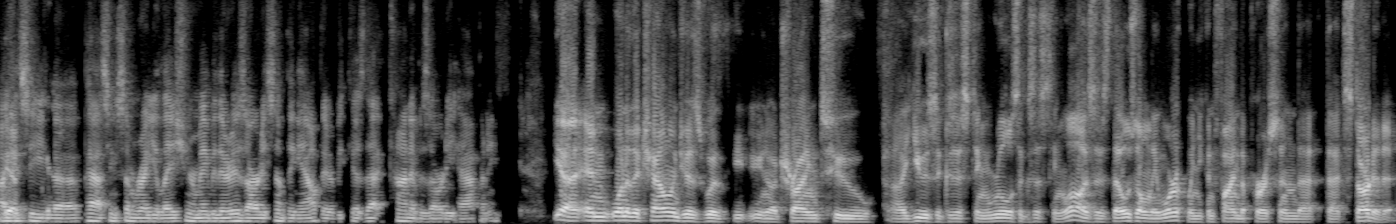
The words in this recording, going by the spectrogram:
I yeah. could see uh, passing some regulation, or maybe there is already something out there because that kind of is already happening. Yeah, and one of the challenges with you know trying to uh, use existing rules, existing laws, is those only work when you can find the person that that started it,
